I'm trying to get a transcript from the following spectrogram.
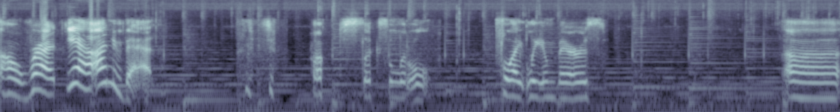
Oh, right. Yeah, I knew that. oh, just looks a little slightly embarrassed. Uh.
